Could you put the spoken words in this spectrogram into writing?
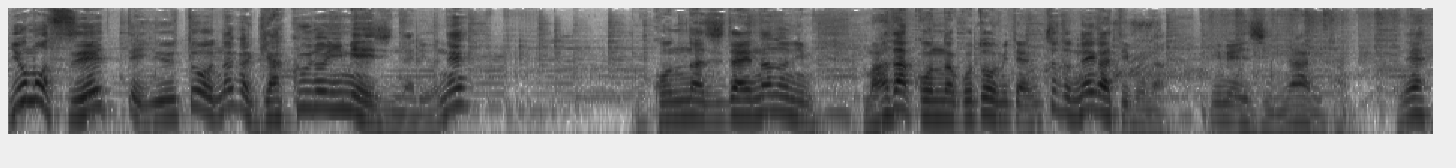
世も末っていうとなんか逆のイメージになるよね。こんな時代なのにまだこんなことをみたいなちょっとネガティブなイメージになると。ね。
